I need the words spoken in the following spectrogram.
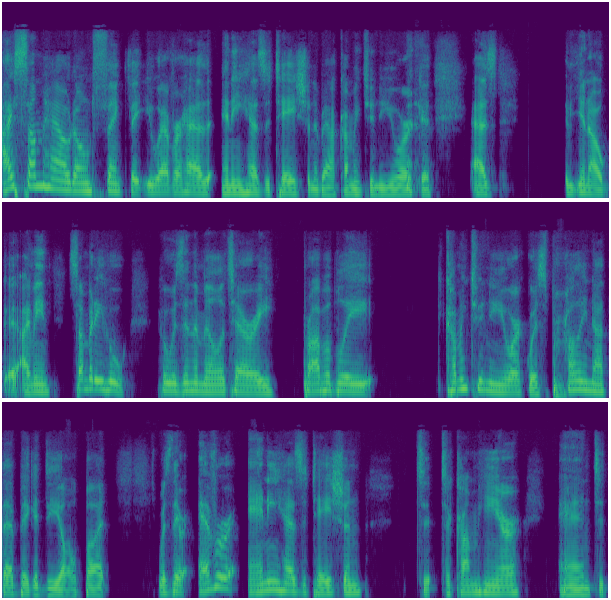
I somehow don't think that you ever had any hesitation about coming to New York as you know i mean somebody who who was in the military probably coming to new york was probably not that big a deal but was there ever any hesitation to, to come here and to,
